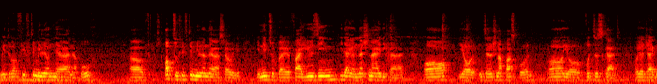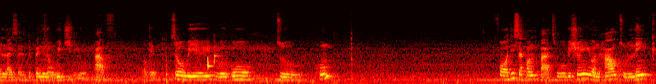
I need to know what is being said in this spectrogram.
withdraw 50 million naira and above, uh, up to 50 million naira, sorry, you need to verify using either your national ID card or your international passport or your voter's card or your driving license, depending on which you have. Okay, so we will go to home. For this second part, we'll be showing you on how to link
